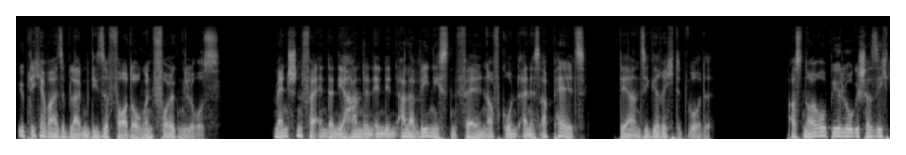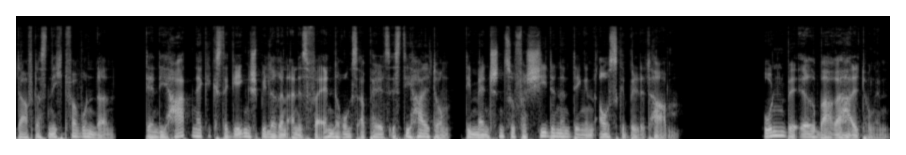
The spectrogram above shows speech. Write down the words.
Üblicherweise bleiben diese Forderungen folgenlos. Menschen verändern ihr Handeln in den allerwenigsten Fällen aufgrund eines Appells, der an sie gerichtet wurde. Aus neurobiologischer Sicht darf das nicht verwundern, denn die hartnäckigste Gegenspielerin eines Veränderungsappells ist die Haltung, die Menschen zu verschiedenen Dingen ausgebildet haben. Unbeirrbare Haltungen,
